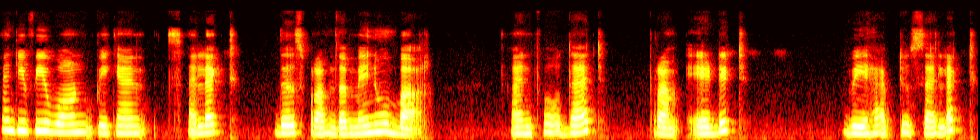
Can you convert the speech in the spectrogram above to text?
And if you want we can select this from the menu bar. And for that from edit we have to select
